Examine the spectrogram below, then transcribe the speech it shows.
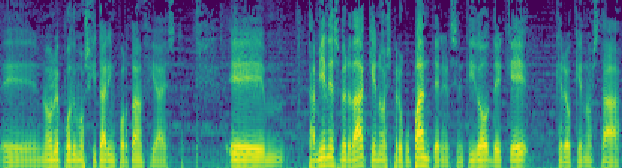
eh, no le podemos quitar importancia a esto. también es verdad que no es preocupante en el sentido de que creo que no está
